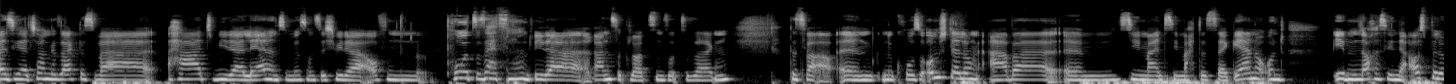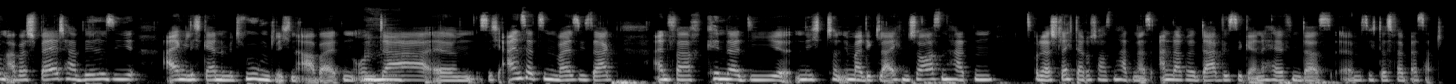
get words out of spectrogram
weil sie hat schon gesagt, es war hart, wieder lernen zu müssen und sich wieder auf den Po zu setzen und wieder ranzuklotzen sozusagen. Das war äh, eine große Umstellung, aber ähm, sie meint, sie macht das sehr gerne und eben noch ist sie in der Ausbildung, aber später will sie eigentlich gerne mit Jugendlichen arbeiten und mhm. da ähm, sich einsetzen, weil sie sagt, einfach Kinder, die nicht schon immer die gleichen Chancen hatten oder schlechtere Chancen hatten als andere, da will sie gerne helfen, dass ähm, sich das verbessert.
